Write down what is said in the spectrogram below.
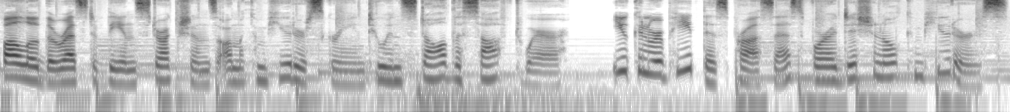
Follow the rest of the instructions on the computer screen to install the software. You can repeat this process for additional computers.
